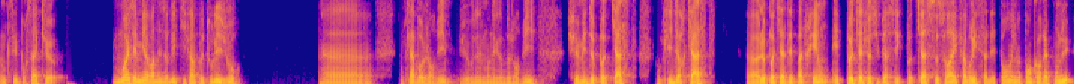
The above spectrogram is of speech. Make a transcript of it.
Donc, c'est pour ça que moi, j'aime bien avoir des objectifs un peu tous les jours. Euh, donc là, bah, aujourd'hui, je vais vous donner mon exemple d'aujourd'hui. Je fais mes deux podcasts, donc Leadercast, euh, le podcast des Patreons et peut-être le Super Physique Podcast ce soir avec Fabrice, ça dépend, il ne m'a pas encore répondu.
